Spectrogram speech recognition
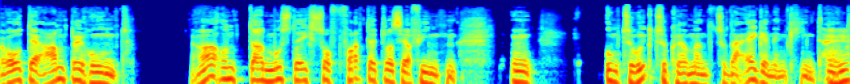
rote Ampel, Hund. Ja, und da musste ich sofort etwas erfinden. Hm, um zurückzukommen zu der eigenen Kindheit, mhm.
